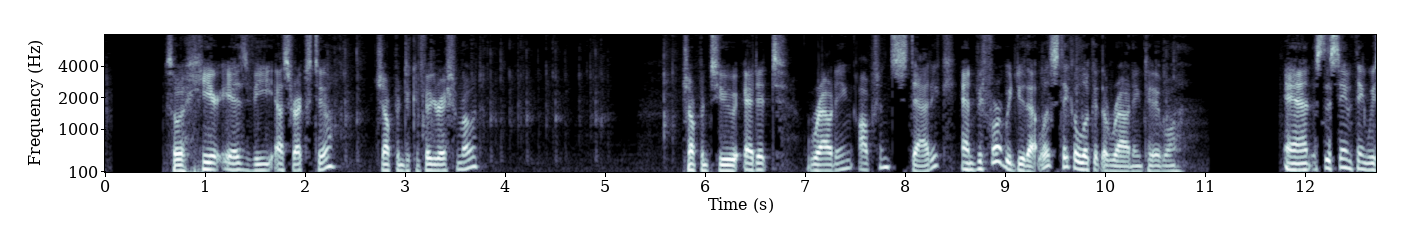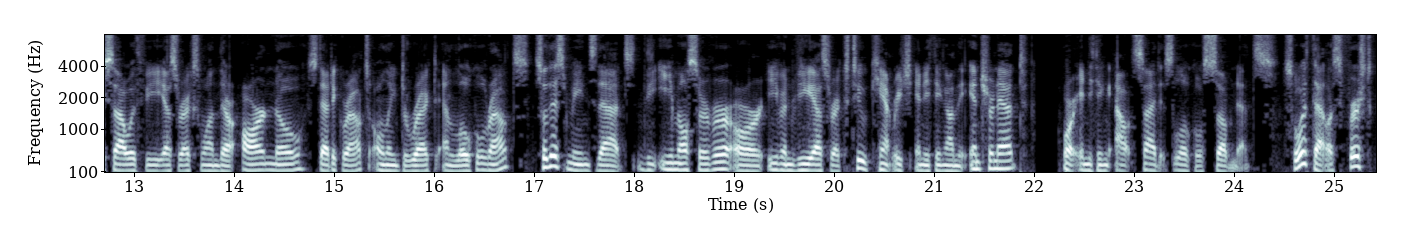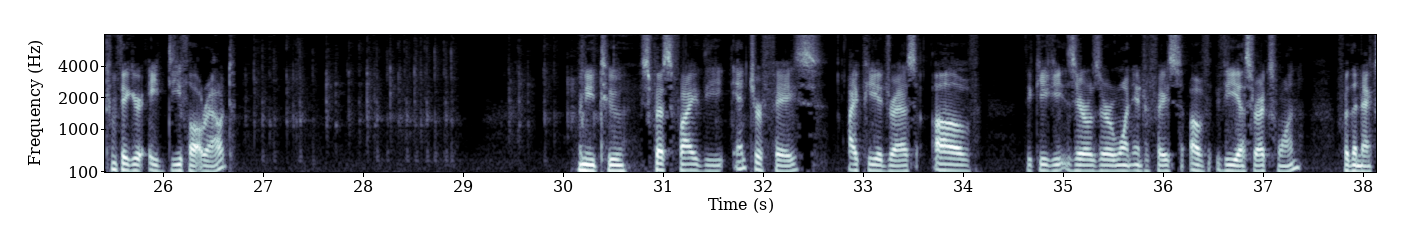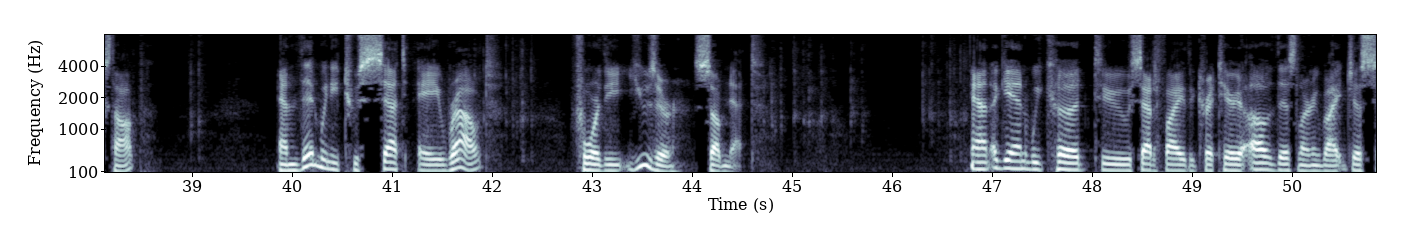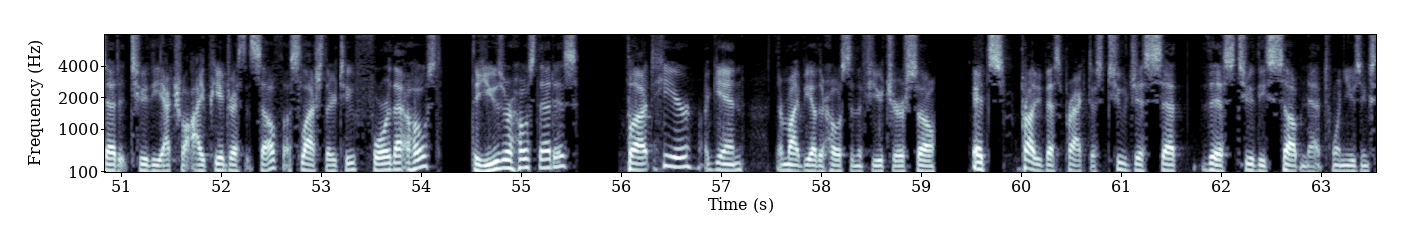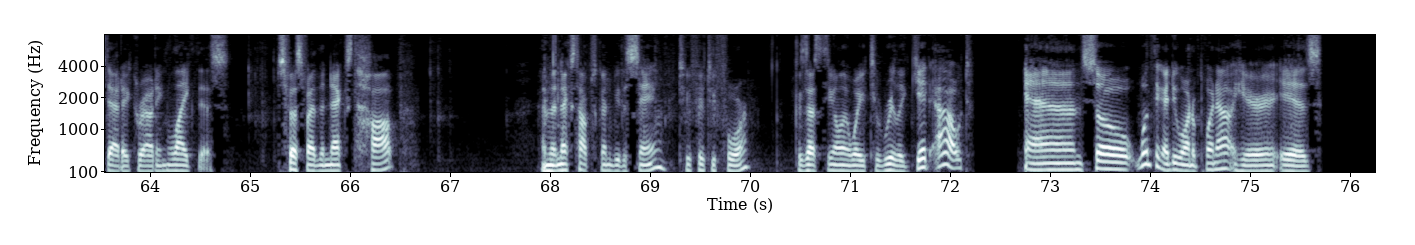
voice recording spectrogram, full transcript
So here is VSRX2. Jump into configuration mode. Jump into edit routing options, static. And before we do that, let's take a look at the routing table. And it's the same thing we saw with the SRX1. There are no static routes, only direct and local routes. So this means that the email server or even VSRX2 can't reach anything on the internet or anything outside its local subnets. So with that, let's first configure a default route. We need to specify the interface IP address of the GIGI 001 interface of VSRX1 for the next hop. And then we need to set a route for the user subnet. And again, we could, to satisfy the criteria of this learning byte, just set it to the actual IP address itself, a slash 32 for that host, the user host that is. But here, again, there might be other hosts in the future, so it's probably best practice to just set this to the subnet when using static routing like this. Specify the next hop, and the next hop is going to be the same, 254, because that's the only way to really get out. And so one thing I do want to point out here is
